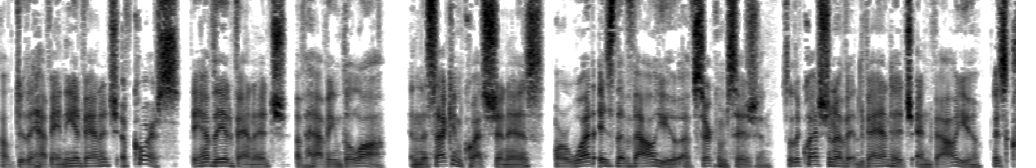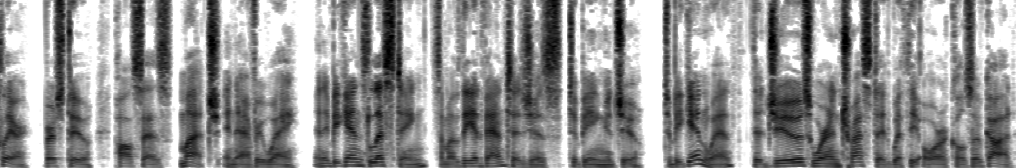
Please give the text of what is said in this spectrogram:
Well, do they have any advantage? Of course. They have the advantage of having the law. And the second question is, or what is the value of circumcision? So the question of advantage and value is clear. Verse 2, Paul says, much in every way. And he begins listing some of the advantages to being a Jew. To begin with, the Jews were entrusted with the oracles of God.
